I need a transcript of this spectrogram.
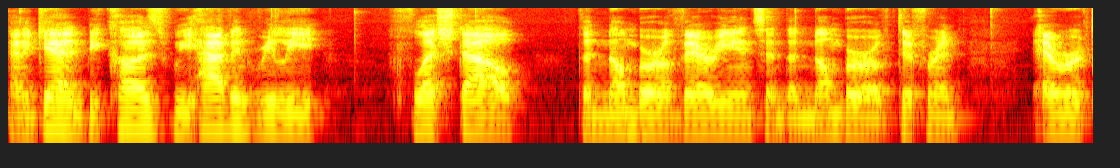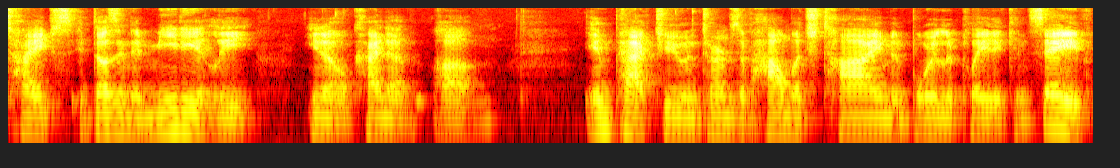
And again, because we haven't really fleshed out the number of variants and the number of different error types, it doesn't immediately, you know, kind of um, impact you in terms of how much time and boilerplate it can save.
